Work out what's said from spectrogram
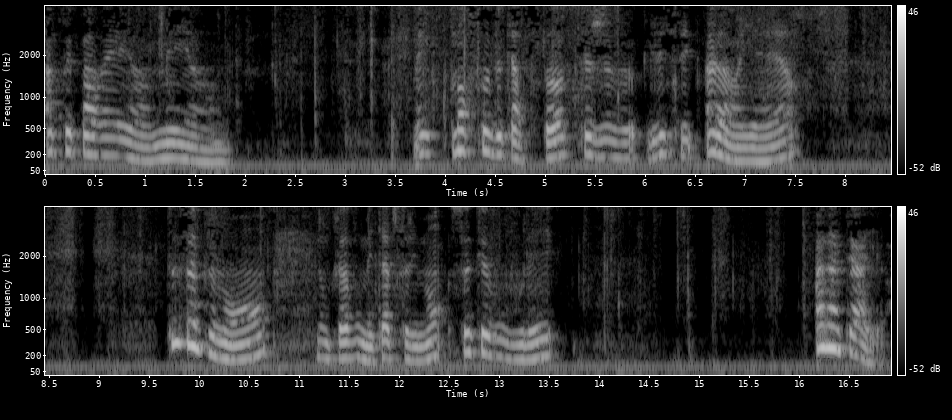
à préparer euh, mes, euh, mes morceaux de cardstock que je veux glisser à l'arrière. Tout simplement. Donc là, vous mettez absolument ce que vous voulez à l'intérieur.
